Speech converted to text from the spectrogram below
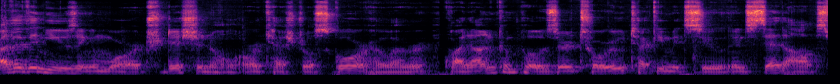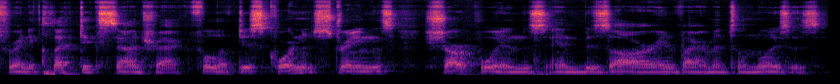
Rather than using a more traditional orchestral score, however, Kwaidan composer Toru Takemitsu instead opts for an eclectic soundtrack full of discordant strings, sharp winds, and bizarre environmental noises.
